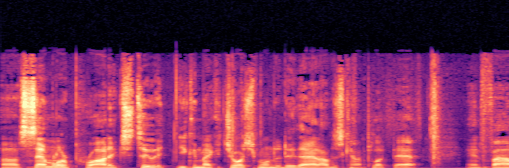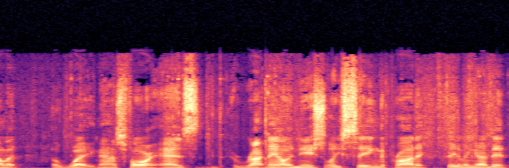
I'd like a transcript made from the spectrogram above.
uh, similar products to it. You can make a choice if you want to do that. I'll just kind of pluck that and file it away. Now, as far as right now, initially seeing the product, feeling of it,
